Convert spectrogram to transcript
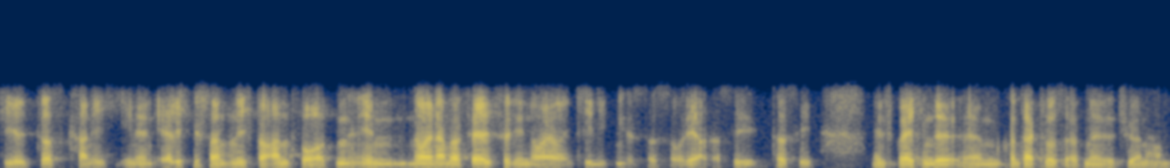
gilt, das kann ich Ihnen ehrlich gestanden nicht beantworten. In Neuenheimer Feld für die neueren Kliniken ist das so, ja, dass sie, dass sie entsprechende ähm, kontaktlos öffnende Türen haben.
